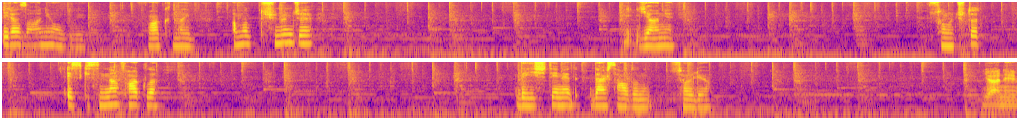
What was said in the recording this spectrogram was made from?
Biraz ani oldu. Farkındayım. Ama düşününce... Yani... Sonuçta eskisinden farklı. Değiştiğini, ders aldığını söylüyor. Yani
